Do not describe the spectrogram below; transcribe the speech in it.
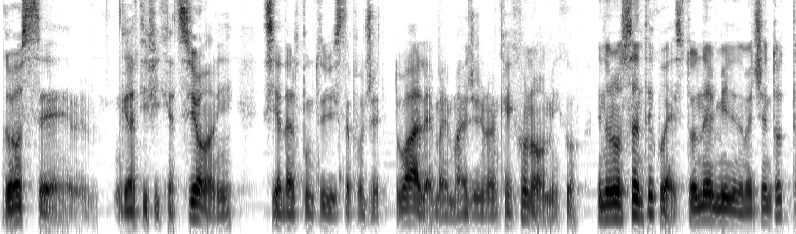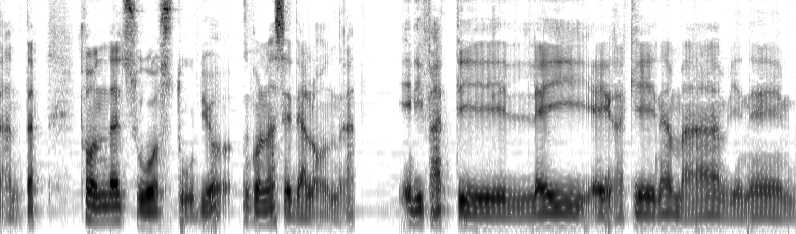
grosse gratificazioni sia dal punto di vista progettuale ma immagino anche economico. E nonostante questo nel 1980 fonda il suo studio con la sede a Londra e difatti lei è irachena ma viene,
